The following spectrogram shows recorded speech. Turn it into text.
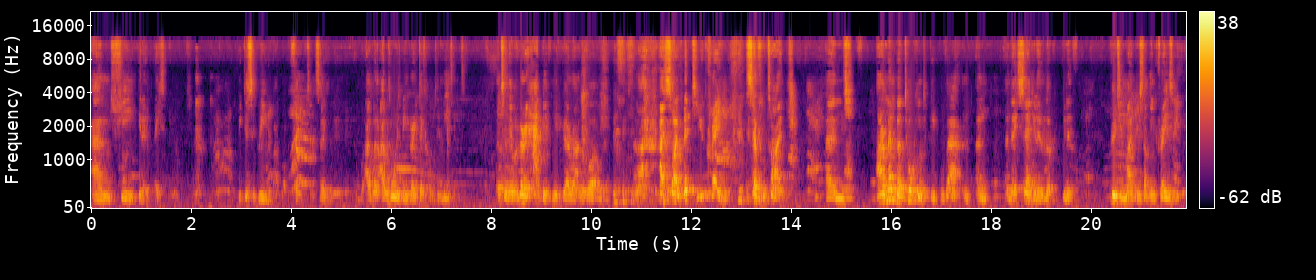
and she, you know, basically we disagreed about a lot of things, and so I, I was always being very difficult in meetings. And so they were very happy for me to go around the world. And I, so I went to Ukraine several times. And I remember talking to people there, and, and, and they said, you know, look, you know, Putin might do something crazy.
